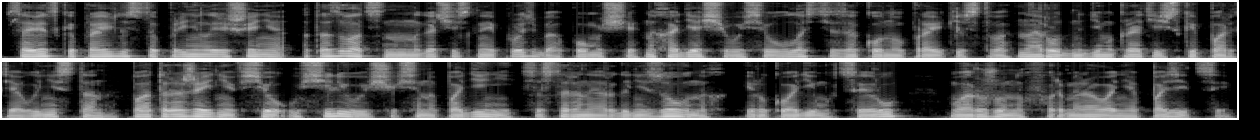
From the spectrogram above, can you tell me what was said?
советское правительство приняло решение отозваться на многочисленные просьбы о помощи находящегося у власти законного правительства Народно-демократической партии Афганистана по отражению все усиливающихся нападений со стороны организованных и руководимых ЦРУ вооруженных формирований оппозиции.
